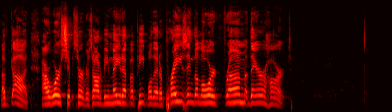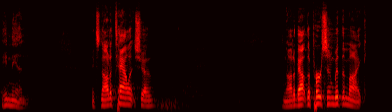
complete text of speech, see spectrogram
of God. Our worship service ought to be made up of people that are praising the Lord from their heart. Amen. It's not a talent show, it's not about the person with the mic.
